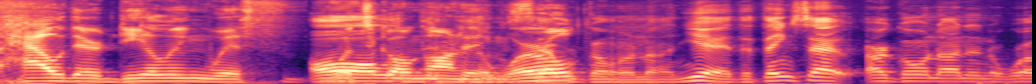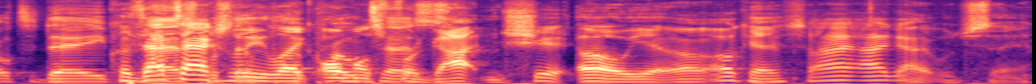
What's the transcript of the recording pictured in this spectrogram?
how they're dealing with all what's going on in the world? that going on. Yeah, the things that are going on in the world today. Because that's actually like the almost forgotten shit. Oh yeah. Oh, okay. So I, I got what you're saying.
